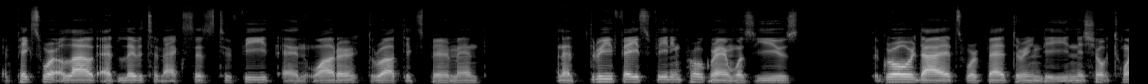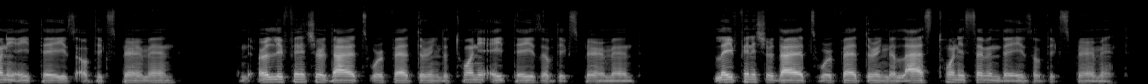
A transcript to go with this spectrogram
And pigs were allowed at limited access to feed and water throughout the experiment, and a three phase feeding program was used. The grower diets were fed during the initial 28 days of the experiment and early finisher diets were fed during the 28 days of the experiment. Late finisher diets were fed during the last 27 days of the experiment.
